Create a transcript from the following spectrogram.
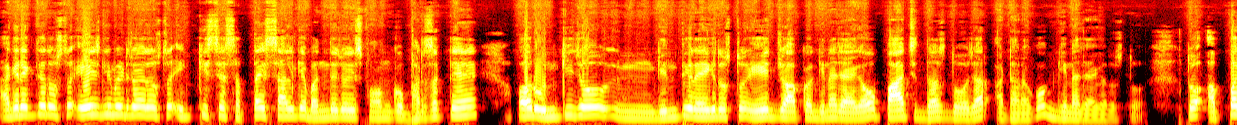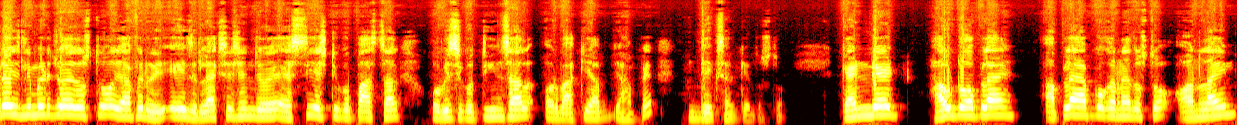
आगे देखते हैं दोस्तों एज लिमिट जो है दोस्तों 21 से 27 साल के बंदे जो इस फॉर्म को भर सकते हैं, और उनकी जो गिनती रहेगी दोस्तों एज जो आपका गिना जाएगा वो पाँच दस दो हज़ार अठारह को गिना जाएगा दोस्तों। तो अपर एज लिमिट जो है दोस्तों, या फिर एज रिलैक्सेशन जो है एस सी को पाँच साल ओबीसी को तीन साल, और बाकी आप यहाँ पे देख सकते दोस्तों। Candidate how to apply apply आपको करना है दोस्तों ऑनलाइन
